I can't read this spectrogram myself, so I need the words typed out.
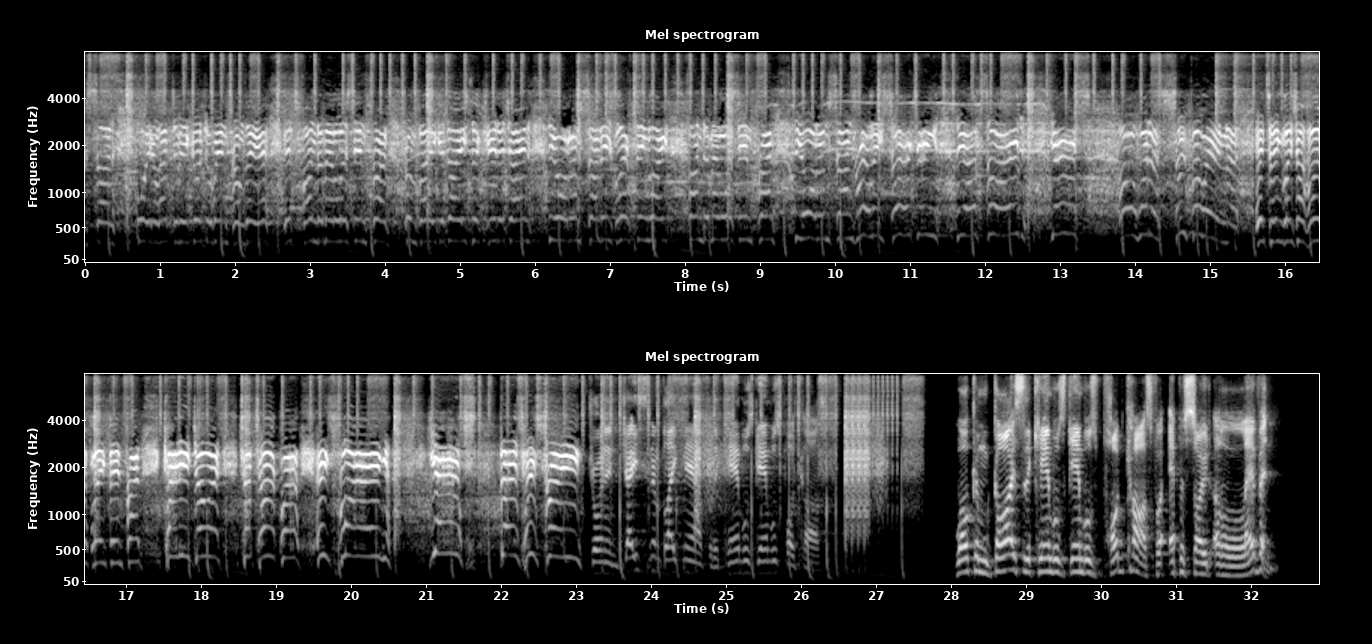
Boy, you'll have to be good to win from there. It's fundamentalist in front from Vega Jane. The autumn sun is lifting late. Fundamentalist in front. The autumn sun's really surging. The outside. Yes. Oh, what a super win. It's English a half length in front. Can he do it? Chautauqua. He's flying. Yes. There's history. Joining Jason and Blake now for the Campbell's Gambles podcast. Welcome, guys, to the Campbell's Gambles podcast for episode 11.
